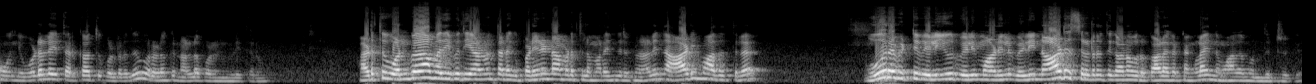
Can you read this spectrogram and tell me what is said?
கொஞ்சம் உடலை தற்காத்து கொள்வது ஓரளவுக்கு நல்ல பலன்களை தரும். அடுத்து ஒன்பதாம் அதிபதியானவன் தனக்கு பன்னிரெண்டாம் இடத்துல மறைந்திருக்கனால இந்த ஆடி மாதத்தில் ஊரை விட்டு வெளியூர் வெளிமாநிலம் வெளிநாடு செல்றதுக்கான ஒரு காலகட்டங்களாக இந்த மாதம் வந்துட்டுருக்கு.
